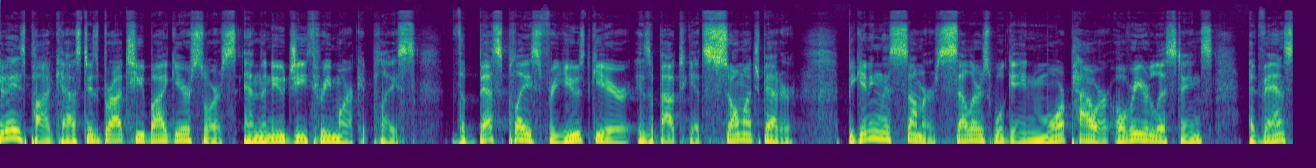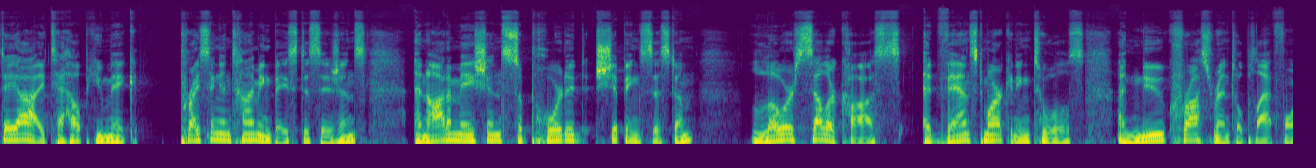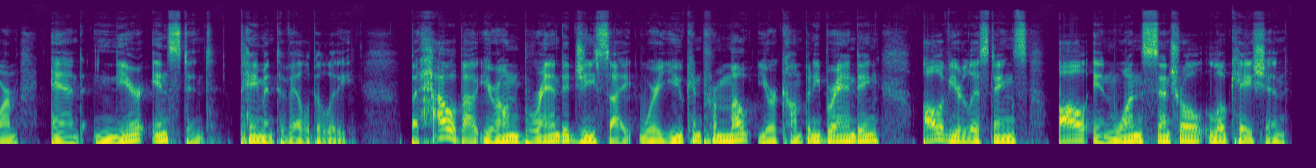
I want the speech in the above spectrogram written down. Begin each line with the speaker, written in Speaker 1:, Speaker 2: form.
Speaker 1: Today's podcast is brought to you by GearSource and the new G3 Marketplace. The best place for used gear is about to get so much better. Beginning this summer, sellers will gain more power over your listings, advanced AI to help you make pricing and timing based decisions, an automation supported shipping system, lower seller costs, advanced marketing tools, a new cross rental platform, and near instant payment availability. But how about your own branded G site where you can promote your company branding, all of your listings, all in one central location,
